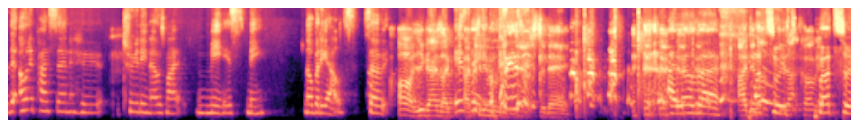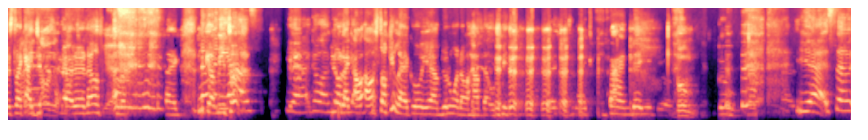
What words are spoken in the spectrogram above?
the only person who truly knows my me is me, nobody else. So Oh, you guys are, Is are it- killing me with depths today. I love that. I did Plot not see twist. that coming. Plot twist. Like I, I- did. that was a- no, no, that was Yeah. like look at me. nobody talk- Yeah, go on. you go know, on, like I. I was talking like, oh yeah, I'm the only one that will have that opinion. Like bang, there you go. Boom. Boom. Yeah, so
